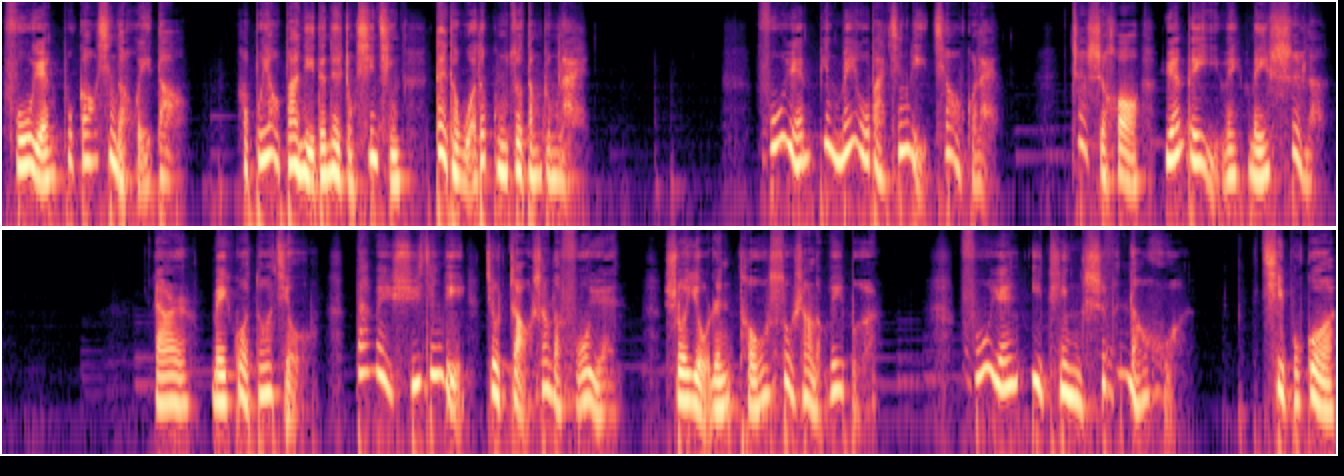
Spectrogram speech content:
服务员不高兴的回道：“啊，不要把你的那种心情带到我的工作当中来。”服务员并没有把经理叫过来。这时候，原本以为没事了，然而没过多久。单位徐经理就找上了服务员，说有人投诉上了微博。服务员一听十分恼火，气不过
